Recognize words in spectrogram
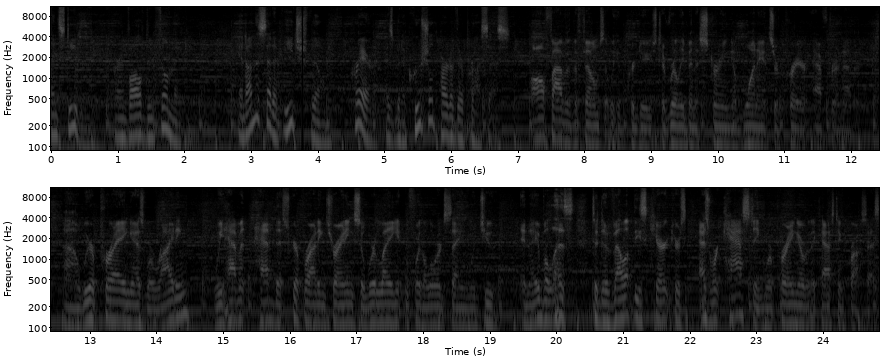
and Stephen, are involved in filmmaking. And on the set of each film, prayer has been a crucial part of their process. All five of the films that we have produced have really been a string of one answered prayer after another. Uh, we're praying as we're writing. We haven't had the script writing training, so we're laying it before the Lord saying, Would you enable us to develop these characters? As we're casting, we're praying over the casting process.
